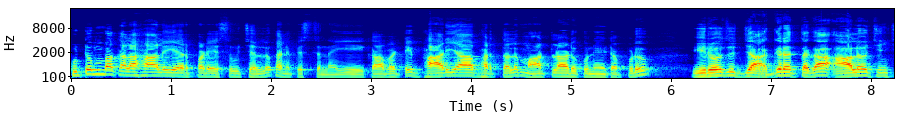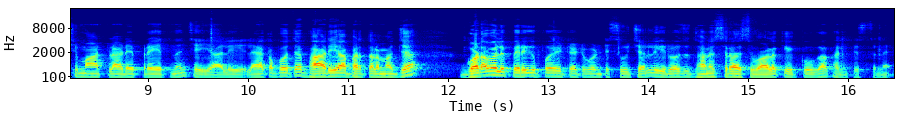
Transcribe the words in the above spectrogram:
కుటుంబ కలహాలు ఏర్పడే సూచనలు కనిపిస్తున్నాయి. కాబట్టి భార్యాభర్తలు మాట్లాడుకునేటప్పుడు ఈరోజు జాగ్రత్తగా ఆలోచించి మాట్లాడే ప్రయత్నం చేయాలి. లేకపోతే భార్యాభర్తల మధ్య గొడవలు పెరిగిపోయేటటువంటి సూచనలు ఈరోజు ధనుసు రాశి వాళ్ళకి ఎక్కువగా కనిపిస్తున్నాయి.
